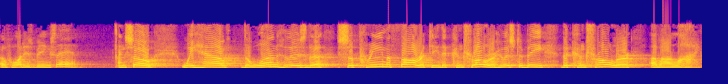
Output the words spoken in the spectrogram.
of what is being said. And so we have the one who is the supreme authority, the controller, who is to be the controller of our life.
